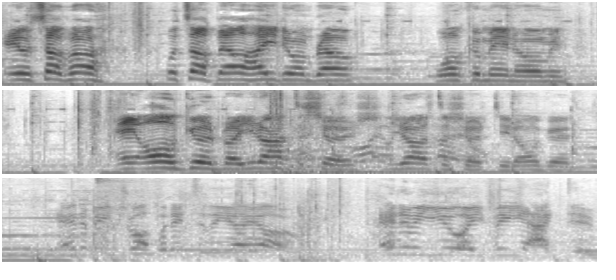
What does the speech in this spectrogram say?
Hey, what's up, uh, what's up, L? How you doing, bro? Welcome in, homie. Hey, all good, bro. You don't have to show. You don't have to show, dude. All good. Enemy dropping into the AO. Enemy UAV active.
